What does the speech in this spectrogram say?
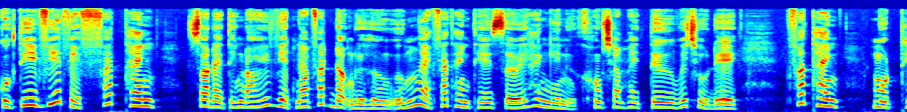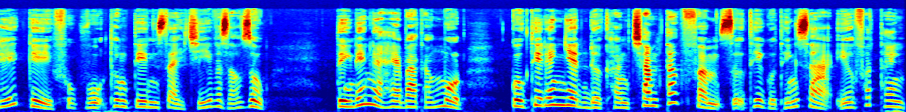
cuộc thi viết về phát thanh do Đài tiếng nói Việt Nam phát động để hưởng ứng Ngày Phát thanh Thế giới 2024 với chủ đề Phát thanh một thế kỷ phục vụ thông tin giải trí và giáo dục. Tính đến ngày 23 tháng 1, cuộc thi đã nhận được hàng trăm tác phẩm dự thi của thính giả yêu phát thanh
